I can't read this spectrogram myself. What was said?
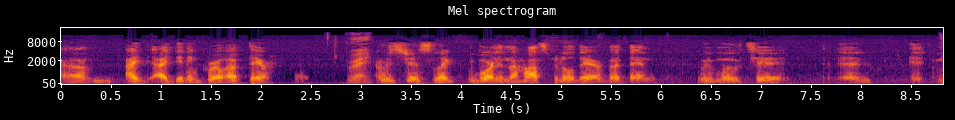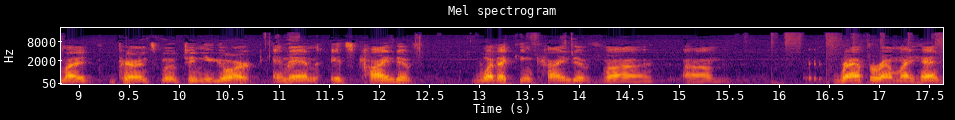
Um, I I didn't grow up there. right. I was just like born in the hospital there, but then we moved to. Uh, it, my parents moved to New York, and then it's kind of what I can kind of uh, um, wrap around my head.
